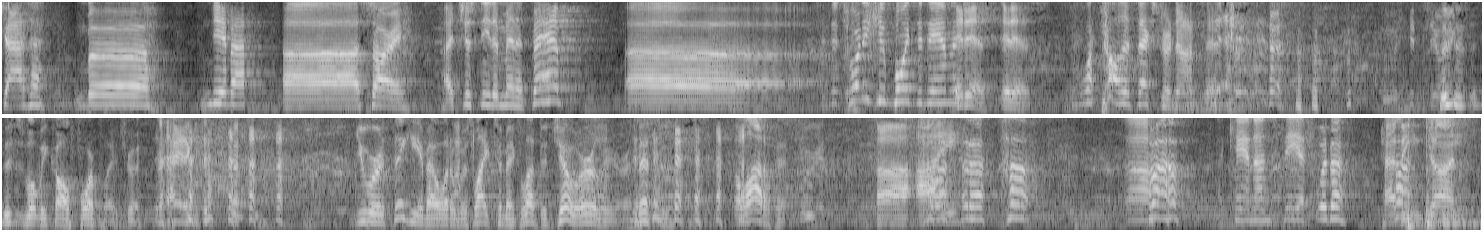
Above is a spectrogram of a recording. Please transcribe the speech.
Gaza. Uh, yeah, bap. Uh, sorry. I just need a minute. Vamp. Uh, Is it 22 points of damage? it is. It is. What's all this extra nonsense? This is this is what we call foreplay, Troy. I guess so. You were thinking about what it was like to make love to Joe earlier, and this is a lot of it. I, I can't unsee it. With a having done.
